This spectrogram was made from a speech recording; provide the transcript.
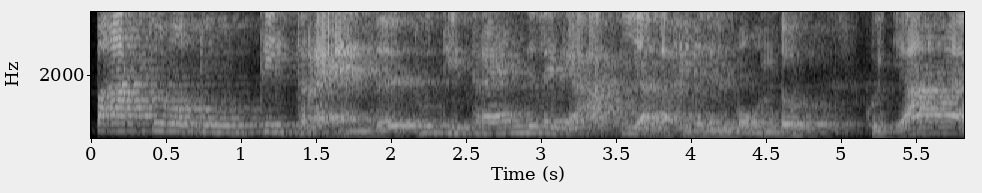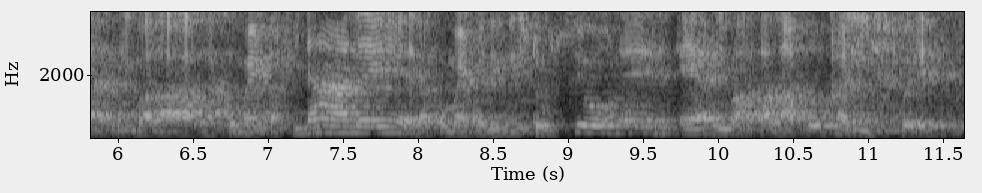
partono tutti i trend, tutti i trend legati alla fine del mondo. Quindi ah, arriva la, la, cometa finale, la cometa di distruzione, è arrivata l'apocalisse.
